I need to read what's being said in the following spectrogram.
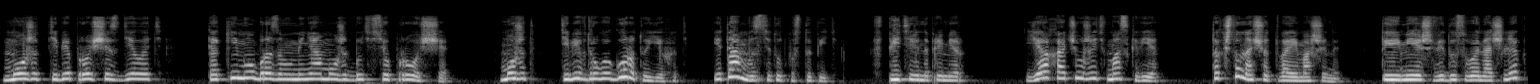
Может, тебе проще сделать Каким образом у меня может быть все проще? Может, тебе в другой город уехать и там в институт поступить? В Питере, например. Я хочу жить в Москве. Так что насчет твоей машины? Ты имеешь в виду свой ночлег?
